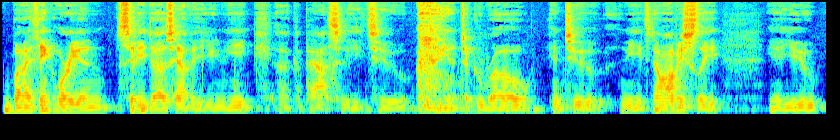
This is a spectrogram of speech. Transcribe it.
but I think Oregon City does have a unique uh, capacity to you know, to grow into needs. Now, obviously, you know, you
